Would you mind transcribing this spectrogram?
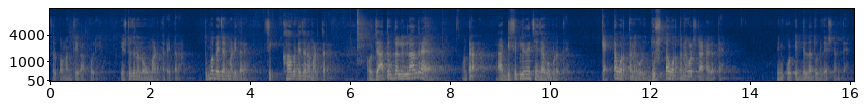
ಸ್ವಲ್ಪ ಮನಸ್ಸಿಗೆ ಹಾಕ್ಕೊಳ್ಳಿ. ಎಷ್ಟೋ ಜನ ನೋವು ಮಾಡ್ತಾರೆ ಈ ಥರ. ತುಂಬ ಬೇಜಾರು ಮಾಡಿದ್ದಾರೆ. ಸಿಕ್ಕಾಪಟ್ಟೆ ಜನ ಮಾಡ್ತಾರೆ. ಅವ್ರ ಜಾತಕದಲ್ಲಿಲ್ಲ ಅಂದರೆ ಒಂಥರ, ಆ ಡಿಸಿಪ್ಲಿನೇ ಚೇಂಜ್ ಆಗೋಗ್ಬಿಡುತ್ತೆ. ಕೆಟ್ಟ ವರ್ತನೆಗಳು, ದುಷ್ಟ ವರ್ತನೆಗಳು ಸ್ಟಾರ್ಟ್ ಆಗುತ್ತೆ. ನಿಮ್ಗೆ ಕೊಟ್ಟಿದ್ದೆಲ್ಲ ದುಡ್ಡು ವೇಸ್ಟ್ ಅಂತೆ.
